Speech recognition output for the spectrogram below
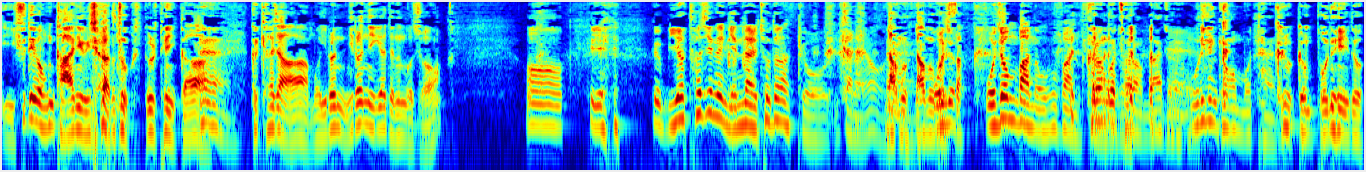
이 휴대용 간이 의자라도 놓- 놓을 테니까. 네. 그렇게 하자. 뭐 이런, 이런 얘기가 되는 거죠. 어, 그, 예, 그 미어 터지는 옛날 초등학교 있잖아요. 나무- 나무 오전, 벌써? 오전 반, 오후 반. 그런. 것처럼 맞아. 예. 우리는 경험 못한. 그럼, 그럼 본회의도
